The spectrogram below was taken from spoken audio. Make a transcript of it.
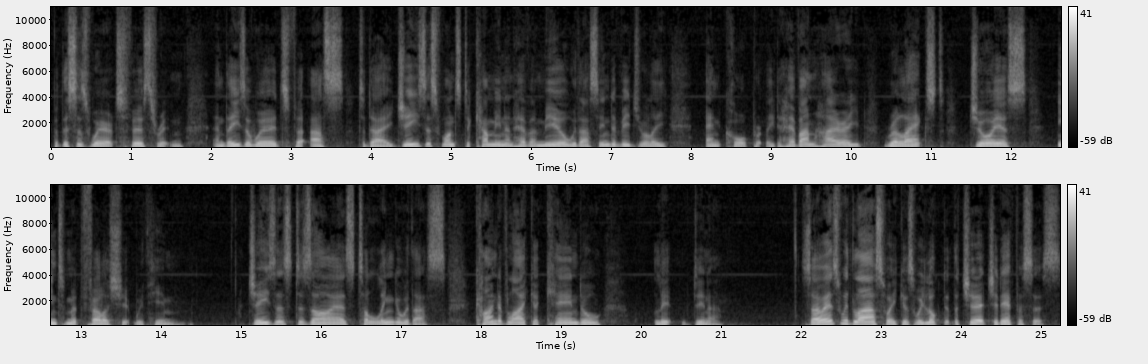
but this is where it's first written, and these are words for us today. Jesus wants to come in and have a meal with us individually and corporately, to have unhurried, relaxed, joyous, intimate fellowship with Him. Jesus desires to linger with us, kind of like a candle lit dinner. So, as with last week, as we looked at the church at Ephesus,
